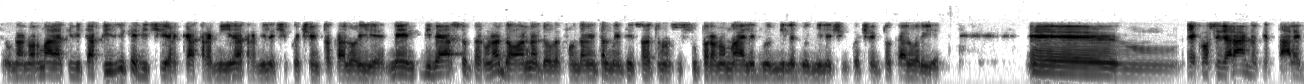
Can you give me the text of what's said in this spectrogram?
una normale attività fisica è di circa 3.000-3.500 calorie, men- diverso per una donna dove fondamentalmente di solito non si superano mai le 2.000-2.500 calorie. Eh, considerando che tale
